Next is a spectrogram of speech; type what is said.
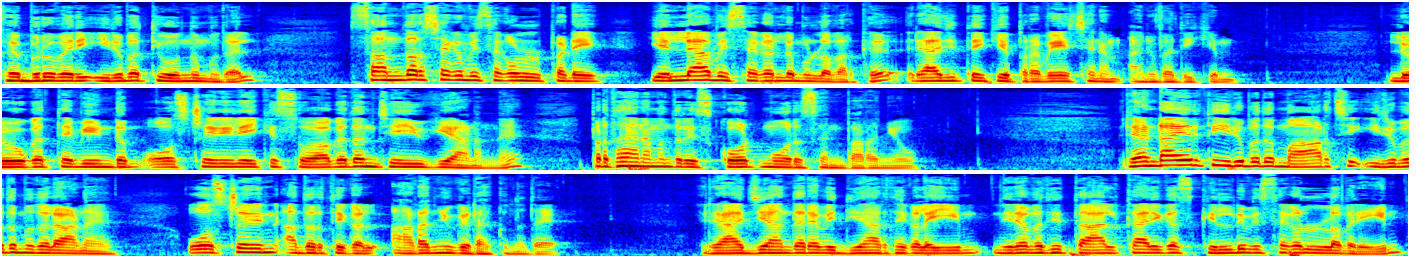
ഫെബ്രുവരി ഇരുപത്തിയൊന്ന് മുതൽ സന്ദർശക വിസകൾ ഉൾപ്പെടെ എല്ലാ വിസകളിലുമുള്ളവർക്ക് രാജ്യത്തേക്ക് പ്രവേശനം അനുവദിക്കും. ലോകത്തെ വീണ്ടും ഓസ്ട്രേലിയയിലേക്ക് സ്വാഗതം ചെയ്യുകയാണെന്ന് പ്രധാനമന്ത്രി സ്കോട്ട് മോറിസൺ പറഞ്ഞു. രണ്ടായിരത്തി ഇരുപത് മാർച്ച് ഇരുപത് മുതലാണ് ഓസ്ട്രേലിയൻ അതിർത്തികൾ അടഞ്ഞുകിടക്കുന്നത്. രാജ്യാന്തര വിദ്യാർത്ഥികളെയും നിരവധി താൽക്കാലിക സ്കിൽഡ് വിസകളുള്ളവരെയും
